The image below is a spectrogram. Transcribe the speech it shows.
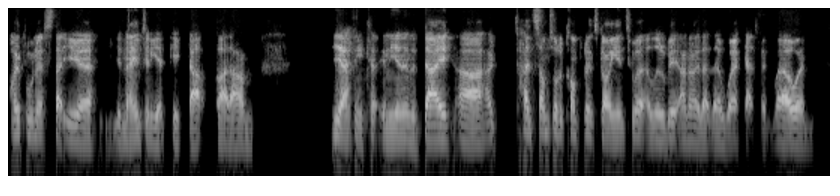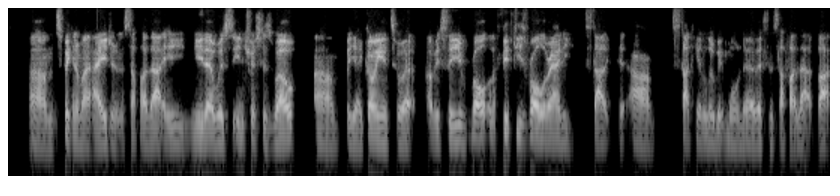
hopefulness that your your name's going to get picked up. But um, yeah, I think in the end of the day, uh, I had some sort of confidence going into it a little bit. I know that the workouts went well, and um, speaking to my agent and stuff like that, he knew there was interest as well. Um, but yeah, going into it, obviously, you roll the fifties roll around, you start to, um, start to get a little bit more nervous and stuff like that. But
